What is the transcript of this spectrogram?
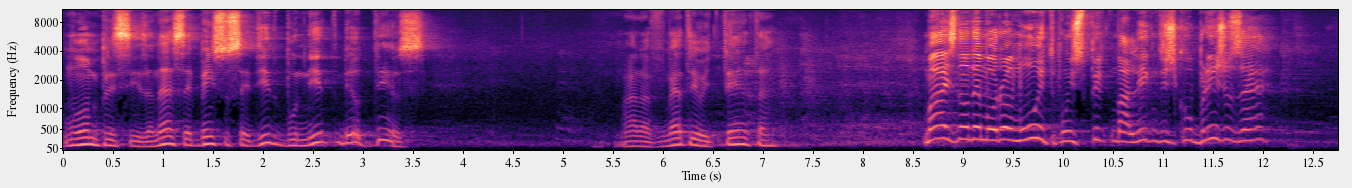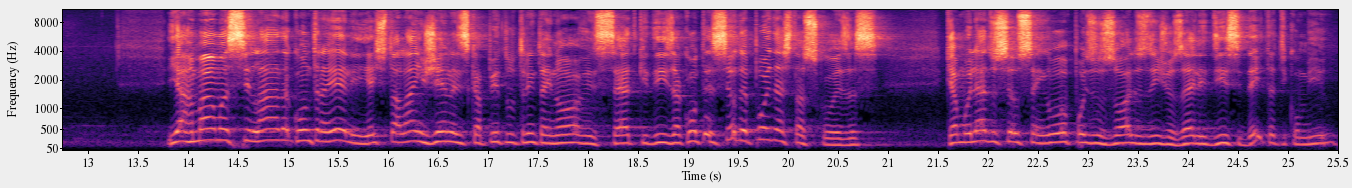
um homem precisa, né? Ser bem sucedido, bonito, meu Deus. Maravilha, 1,80m. Mas não demorou muito para um espírito maligno descobrir José e armar uma cilada contra ele. E está lá em Gênesis capítulo 39, 7, que diz: Aconteceu depois destas coisas que a mulher do seu senhor pôs os olhos em José e lhe disse: Deita-te comigo.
